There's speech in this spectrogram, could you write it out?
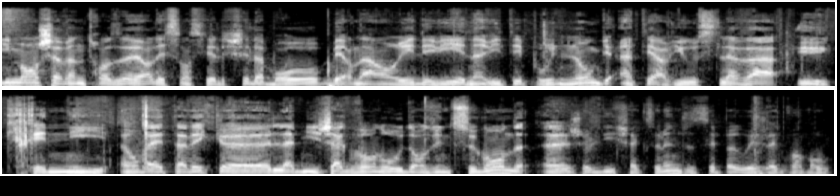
Dimanche à 23h, l'essentiel chez Labro, Bernard-Henri Lévy est invité pour une longue interview Slava Ukraini. On va être avec euh, l'ami Jacques Vendroux dans une seconde. Euh, je le dis chaque semaine, je ne sais pas où est Jacques Vendroux.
